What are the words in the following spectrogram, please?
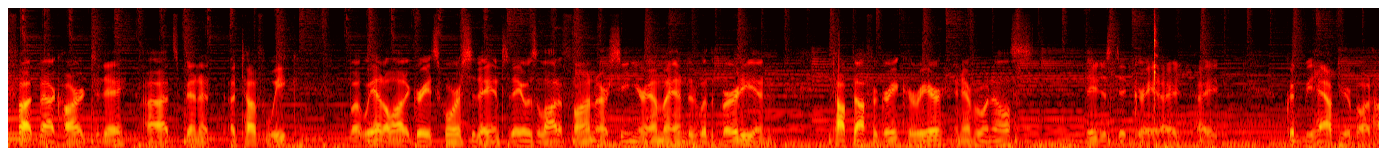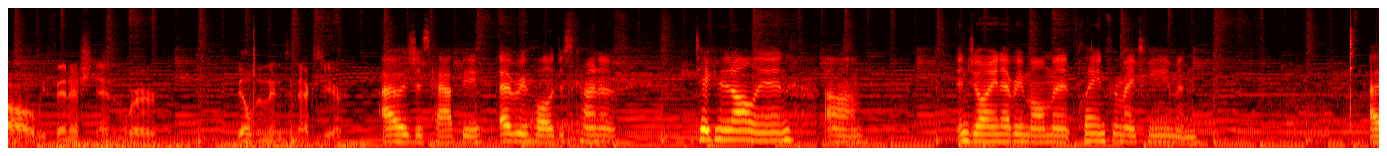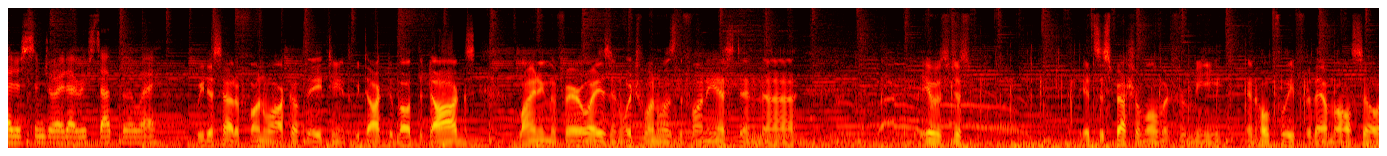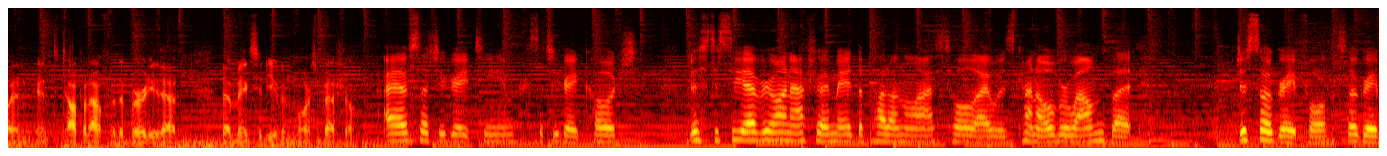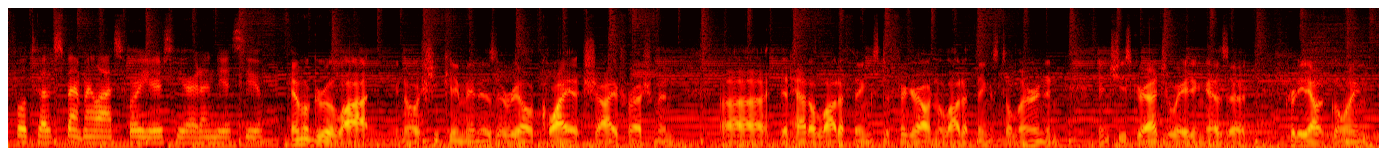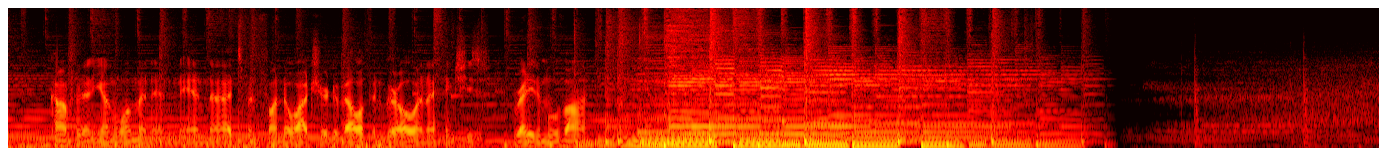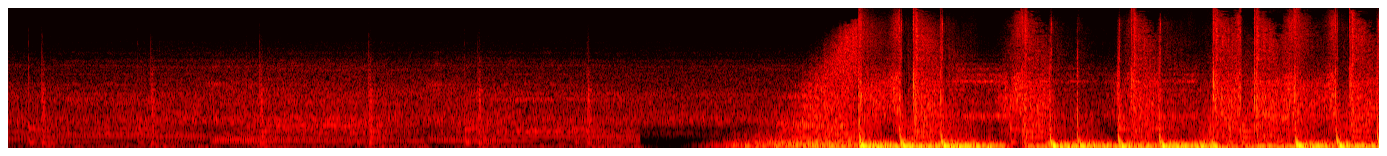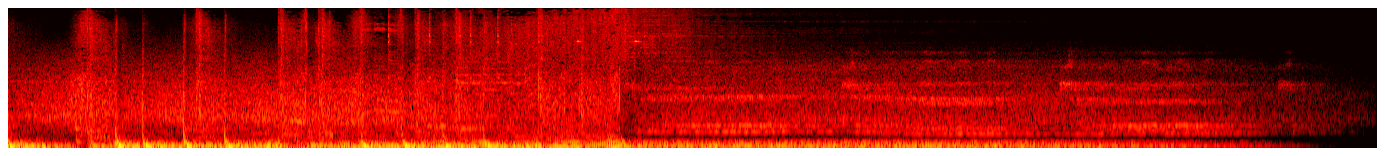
fought back hard today. Uh, it's been a, a, tough week, but we had a lot of great scores today, and today was a lot of fun. Our senior Emma ended with a birdie and topped off a great career, and everyone else, they just did great. I, I couldn't be happier about how we finished, and we're building into next year. I was just happy. Every hole, just kind of taking it all in, um, enjoying every moment, playing for my team, and I just enjoyed every step of the way. We just had a fun walk up the 18th. We talked about the dogs lining the fairways and which one was the funniest, and uh, it was just it's a special moment for me and hopefully for them also and, and to top it out for the birdie that that makes it even more special. I have such a great team, such a great coach. Just to see everyone after I made the putt on the last hole, I was kind of overwhelmed, but just so grateful, so grateful to have spent my last four years here at NDSU. Emma grew a lot. You know, she came in as a real quiet, shy freshman uh, that had a lot of things to figure out and a lot of things to learn, and, and she's graduating as a pretty outgoing, confident young woman, and, and uh, it's been fun to watch her develop and grow, and I think she's ready to move on.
